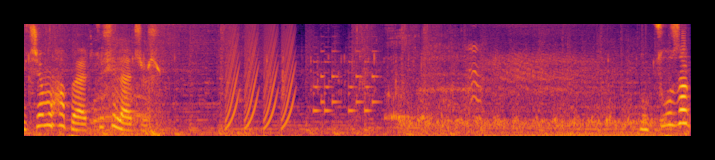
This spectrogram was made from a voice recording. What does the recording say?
No i czemu HP? Co się leczysz? No co za...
